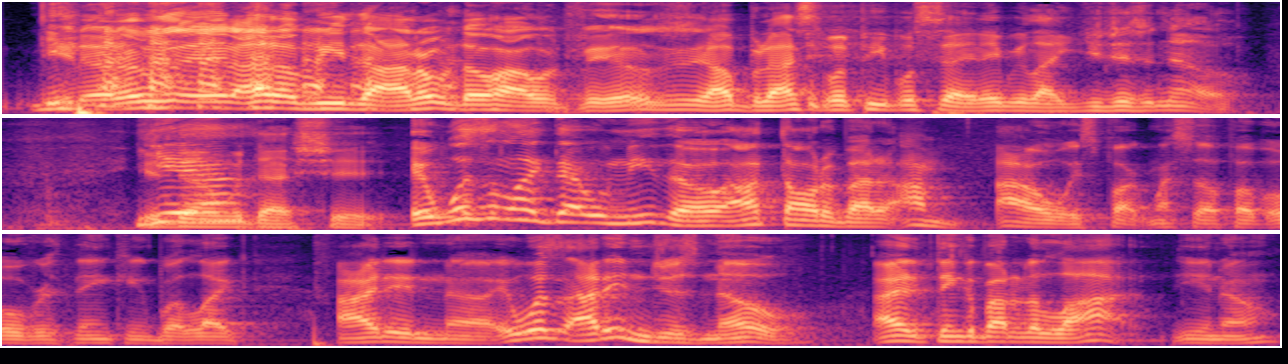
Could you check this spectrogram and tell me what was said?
You know what I'm saying? I don't mean I don't know how it feels, but that's what people say. They be like, you just know. You're Yeah. done with that shit. It wasn't like that with me though. I thought about it. I'm I always fuck myself up overthinking, but like I didn't. Uh, it was I didn't just know. I had to think about it a lot. You know.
